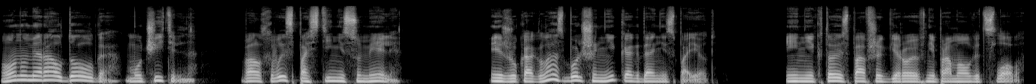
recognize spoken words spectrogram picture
Он умирал долго, мучительно. Волхвы спасти не сумели, и жукоглаз больше никогда не споет. И никто из павших героев не промолвит слова.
